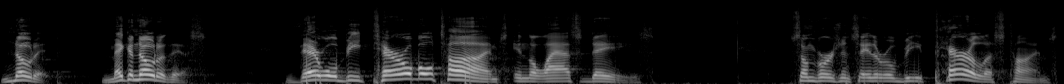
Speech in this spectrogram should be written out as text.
note it, make a note of this. There will be terrible times in the last days. Some versions say there will be perilous times.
